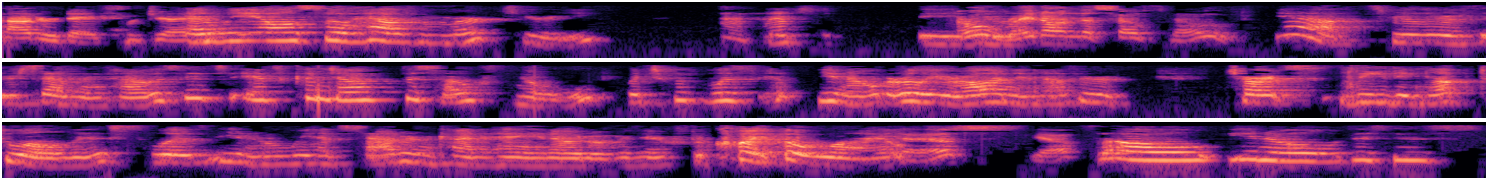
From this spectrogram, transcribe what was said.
Saturday for January. and we also have Mercury. Mhm. is Oh, right on the south node. Yeah, it's ruler of their seventh house. It's it's conjunct the south node, which was, was you know earlier on in other charts leading up to all this was you know we had Saturn kind of hanging out over there for quite a while. Yes, yeah. So you know this is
